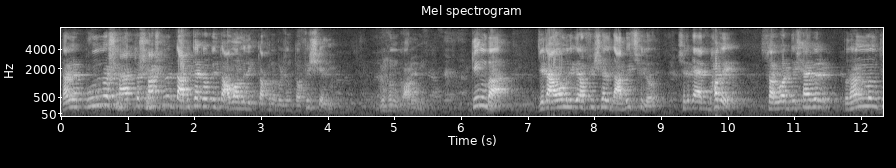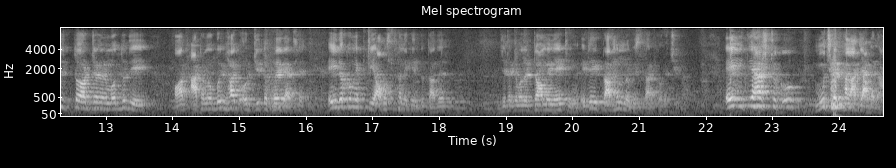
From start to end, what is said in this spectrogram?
তার মানে পূর্ণ স্বায়ত্ত শাসনের দাবিটাকেও কিন্তু আওয়ামী লীগ তখনও পর্যন্ত অফিসিয়ালি গ্রহণ করেনি। কিংবা যেটা আওয়ামী লীগের অফিসিয়াল দাবি ছিল, সেটাকে একভাবে সরওয়ার্দী সাহেবের প্রধানমন্ত্রিত্ব অর্জনের মধ্য দিয়েই আটানব্বই ভাগ অর্জিত হয়ে গেছে। এইরকম একটি অবস্থানে কিন্তু তাদের যেটাকে বলে ডমিনেটিং এটাই প্রাধান্য বিস্তার করেছিল। এই ইতিহাসটুকু মুছে ফেলা যাবে না।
